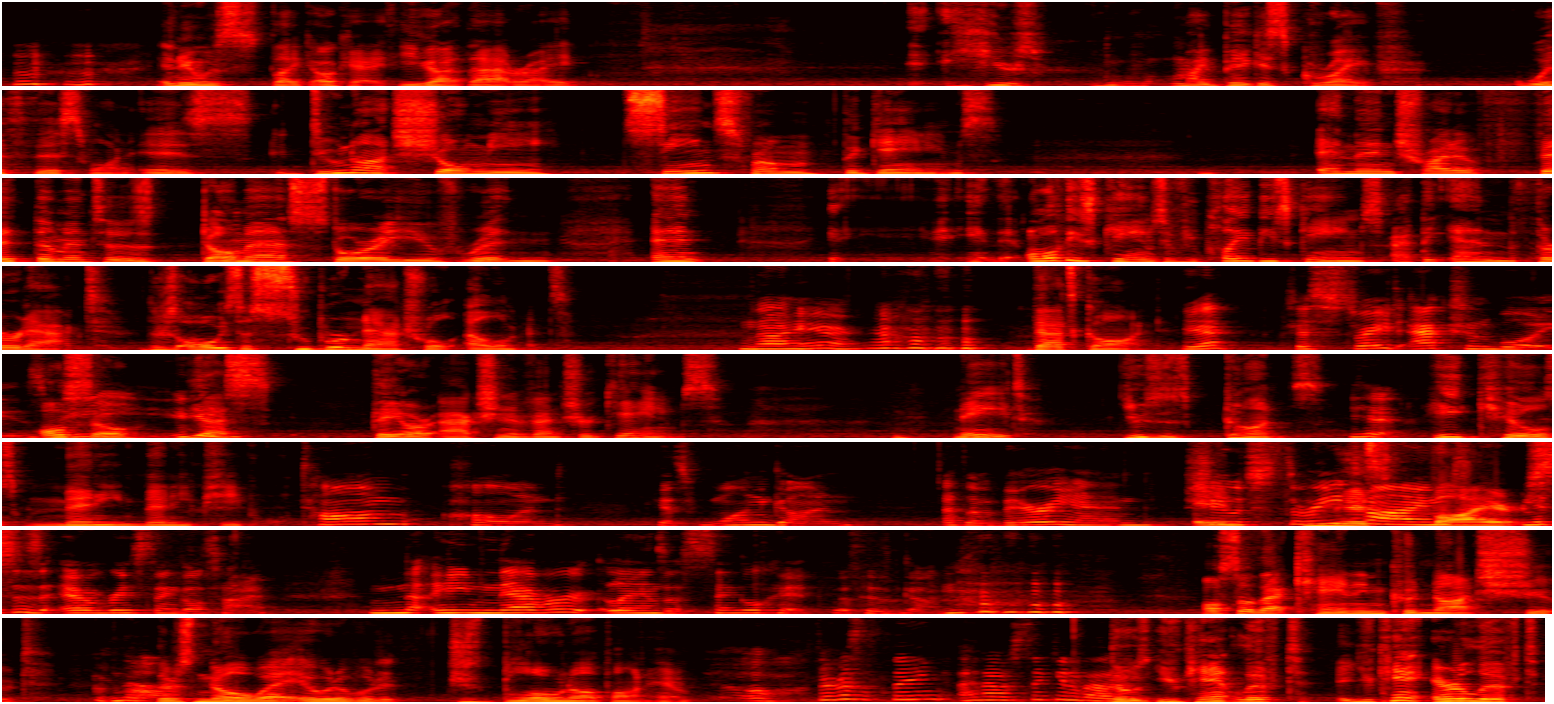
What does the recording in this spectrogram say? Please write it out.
and it was like, okay, you got that right. Here's my biggest gripe with this one is do not show me scenes from the games and then try to fit them into this dumbass story you've written and all these games if you play these games at the end the third act there's always a supernatural element Not here. that's gone yeah. Just straight action boys. Also, yes, they are action adventure games. Nate uses guns. Yeah. He kills many, many people. Tom Holland gets one gun at the very end, shoots three misfires. times, misses every single time. No, he never lands a single hit with his gun. Also, that cannon could not shoot. no. There's no way it would have would have just blown up on him. Oh, there was a thing, and I was thinking about Those it. you can't lift, you can't airlift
